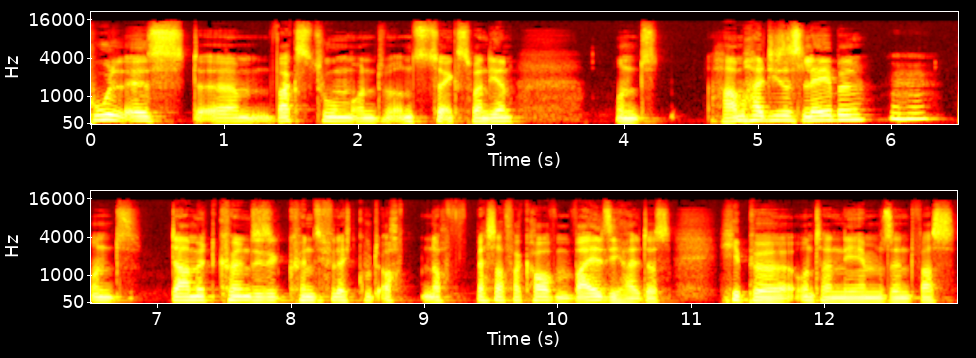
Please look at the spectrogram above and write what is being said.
cool ist, ähm, Wachstum und uns zu expandieren und haben halt dieses Label mhm. und damit können sie können sie vielleicht gut auch noch besser verkaufen, weil sie halt das hippe Unternehmen sind, was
